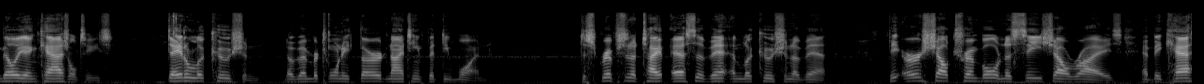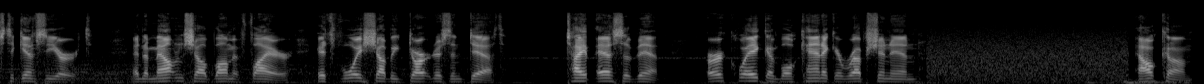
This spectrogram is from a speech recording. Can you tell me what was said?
million casualties. Data Locution, November 23, 1951 Description of Type S event and Locution event. The earth shall tremble and the sea shall rise, and be cast against the earth, and the mountains shall vomit fire, its voice shall be darkness and death. Type S event. Earthquake and volcanic eruption in Outcome:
